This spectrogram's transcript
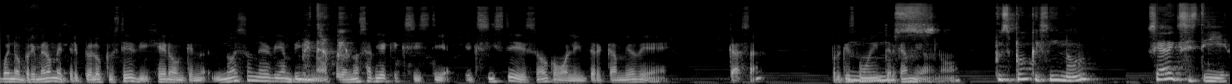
bueno, primero me tripeó lo que ustedes dijeron, que no, es un Airbnb, ¿no? Pero no sabía que existía. ¿Existe eso como el intercambio de casa? Porque es como un mm, intercambio, ¿no? Pues supongo que sí, ¿no? Se ha de existir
